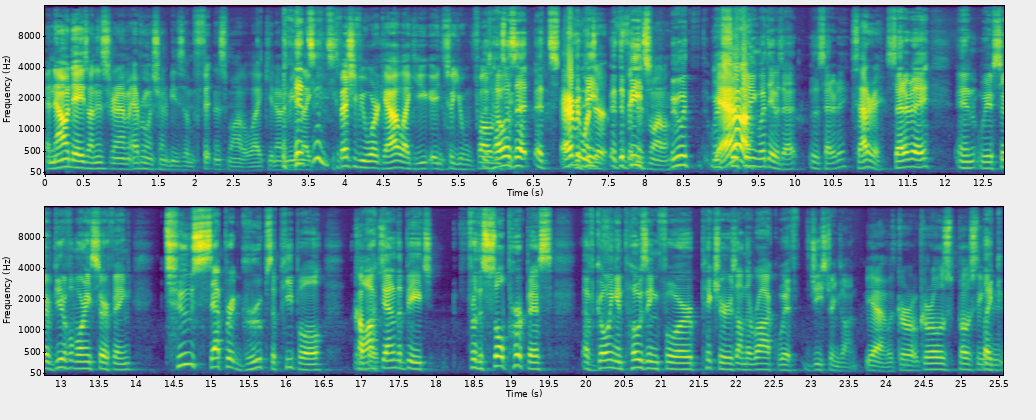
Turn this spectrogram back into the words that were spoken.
And nowadays on Instagram, everyone's trying to be some fitness model, like you know what I mean, like especially if you work out, like you. And so you follow. How was that? It's Everyone's the a beach, at the fitness beach. model. We went. We were Yeah. surfing. What day was that? Was it Saturday? Saturday. Saturday, and we surfed beautiful morning surfing. Two separate groups of people walked Couples. down to the beach for the sole purpose of going and posing for pictures on the rock with g strings on. Yeah, with girl girls posting Like-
